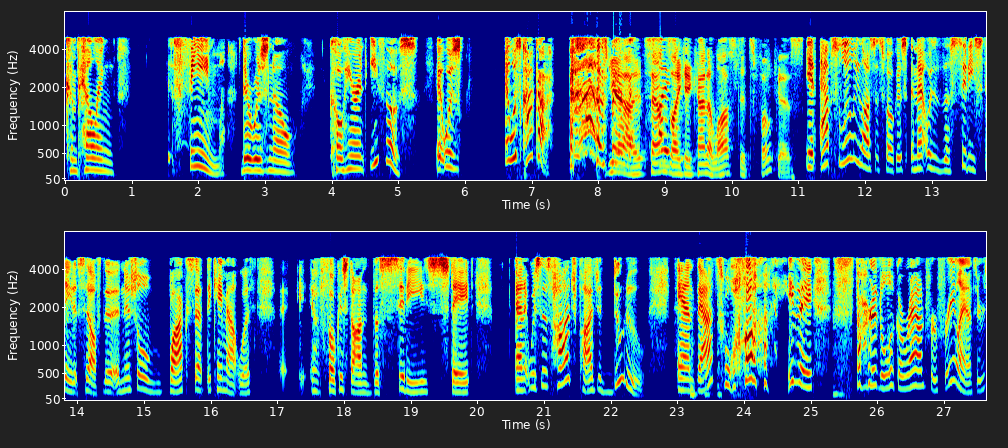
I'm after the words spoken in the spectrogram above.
compelling theme. There was no coherent ethos. It was it was caca. Yeah, it sounds I- like it kind of lost its focus. it absolutely lost its focus, and that was the city state itself. The initial box set they came out with uh, focused on the city state, and it was this hodgepodge of doo doo. And that's why they started to look around for freelancers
